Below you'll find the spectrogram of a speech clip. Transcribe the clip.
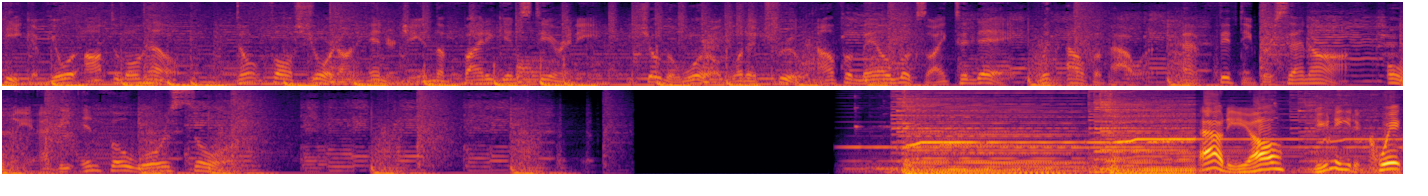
peak of your optimal health. Don't fall short on energy in the fight against tyranny. Show the world what a true alpha male looks like today with Alpha Power at 50% off, only at the InfoWars store. Howdy, y'all. Do you need a quick,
